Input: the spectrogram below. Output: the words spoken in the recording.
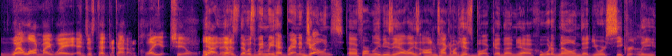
well on my way and just had to kind of play it chill. on Yeah, that. was that was when we had Brandon Jones, uh, formerly Easy Allies, on talking about his book, and then yeah, who would have known that you were secretly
